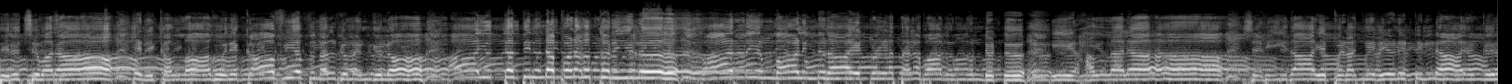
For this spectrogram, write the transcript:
തിരിച്ചു വരാ. എനിക്ക് അള്ളാഹുവിന് കാഫിയത്ത് നൽകുമെങ്കിലോ. ആ യുദ്ധത്തിന്റെ പടകത്തൊരയിൽ ആരുടെയും വാളിന്റെതായിട്ടുള്ള തലഭാഗം കൊണ്ടിട്ട് ഈ ഹല്ലല ശരീരായി പിടഞ്ഞു വീണിട്ടില്ല എങ്കിൽ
